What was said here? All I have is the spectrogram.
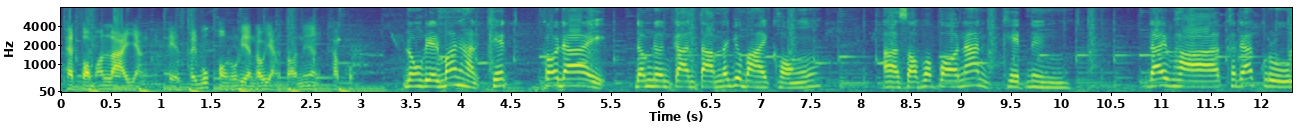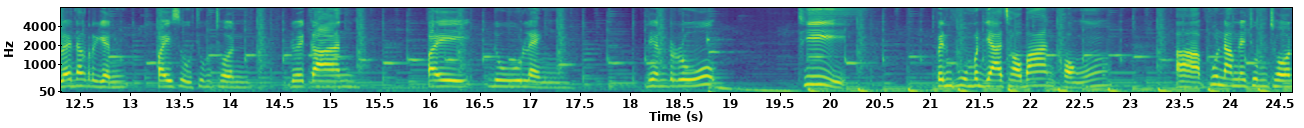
แพลตฟอร์มออนไลน์อย่างเพจ Facebook ของโรงเรียนเราอย่างต่อเนื่องครับผมโรงเรียนบ้านหาดเค็ดก็ได้ดำเนินการตามนโยบายของอสพปน่านเขตหนึ่งได้พาคณะครูและนักเรียนไปสู่ชุมชน โดยการไปดูแหล่งเรียนรู้ที่ เป็นภูมิปัญญาชาวบ้านของอผู้นำในชุมชน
